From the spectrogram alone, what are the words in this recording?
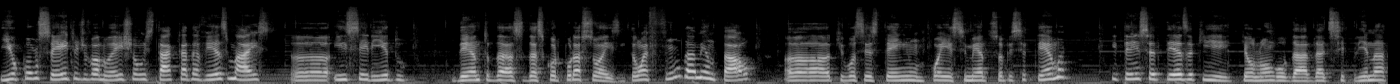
e o conceito de valuation está cada vez mais uh, inserido dentro das, das corporações. Então é fundamental uh, que vocês tenham conhecimento sobre esse tema e tenho certeza que, que ao longo da, da disciplina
